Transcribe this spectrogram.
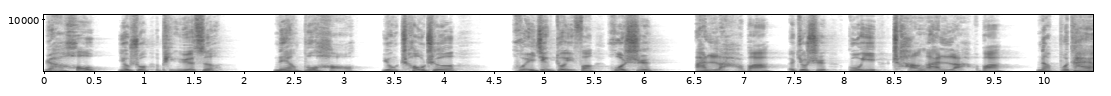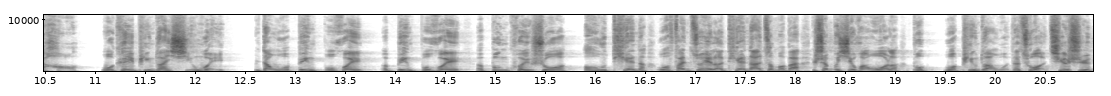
然后又说平约瑟那样不好，用超车回敬对方，或是按喇叭，就是故意长按喇叭，那不太好。我可以评断行为，但我并不会，呃，并不会呃崩溃说：“哦，天哪，我犯罪了！天哪，怎么办？神不喜欢我了？”不，我评断我的错。其实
